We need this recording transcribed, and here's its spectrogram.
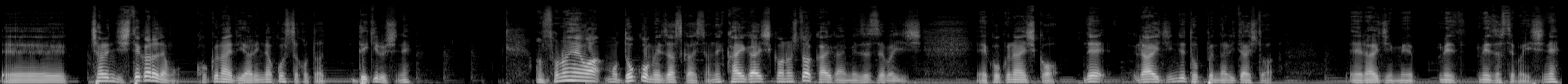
えー、チャレンジしてからでも国内でやり残したことはできるしね。あのその辺はもうどこを目指すかですよね。海外志向の人は海外目指せばいいし、えー、国内志向。でライジンでトップになりたい人はえー、ライジン目指せばいいしね、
